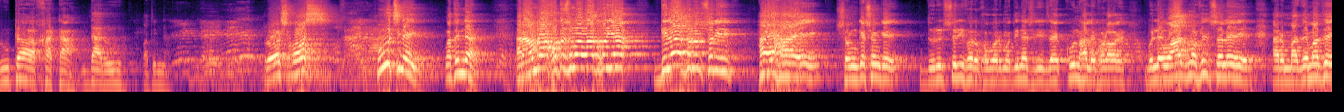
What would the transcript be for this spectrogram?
রুটা, খাটা, দারু পাতুন না। রস খস কুচ নেই পাতুন না। আর আমরা কত সময় বাদ করিয়া দিলা দুরুদ শরীফ, হায় হায়, সঙ্গে সঙ্গে দুরুদ শরীফের খবর মদিনা শরীফ যায়, কোন হালে পড়া হয়? বলে, ওয়াজ মফিল চলে, আর মাঝে মাঝে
